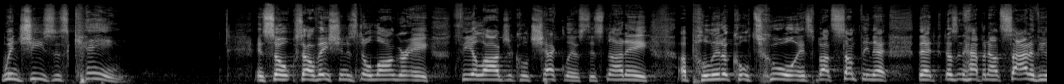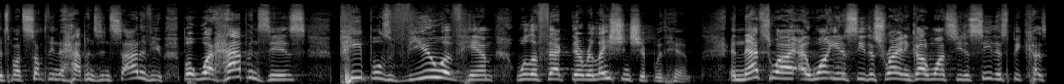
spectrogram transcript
when Jesus came. And so salvation is no longer a theological checklist. It's not a, a political tool. It's about something that, that doesn't happen outside of you. It's about something that happens inside of you. But what happens is people's view of him will affect their relationship with him. And that's why I want you to see this right. And God wants you to see this because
